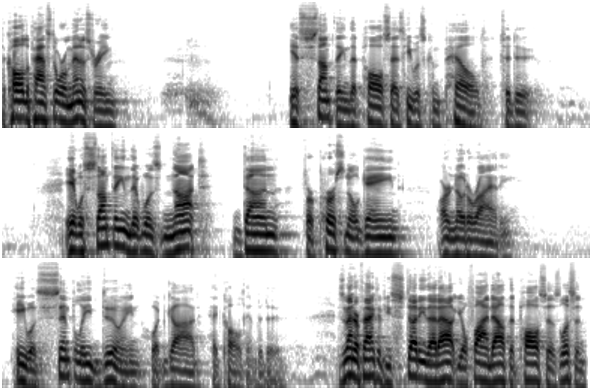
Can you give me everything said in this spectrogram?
The call to pastoral ministry is something that Paul says he was compelled to do. It was something that was not done for personal gain or notoriety. He was simply doing what God had called him to do. As a matter of fact, if you study that out, you'll find out that Paul says, listen,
